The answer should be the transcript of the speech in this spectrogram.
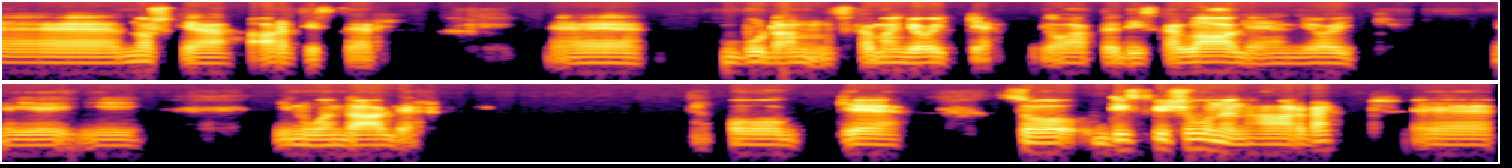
eh, norska artister eh, hvordan ska man joike och att de ska laga en joik i, i, i några dagar. Och eh, så diskussionen har varit eh,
